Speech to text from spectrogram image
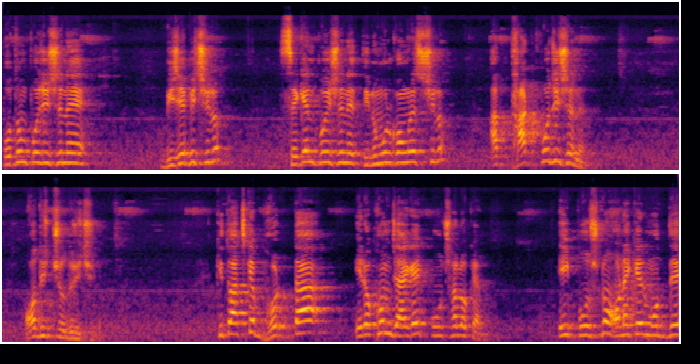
প্রথম পজিশনে বিজেপি ছিল সেকেন্ড পজিশনে তৃণমূল কংগ্রেস ছিল, আর থার্ড পজিশনে অধীর চৌধুরী ছিল। কিন্তু আজকে ভোটটা এরকম জায়গায় পৌঁছালো কেন? এই প্রশ্ন অনেকের মধ্যে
